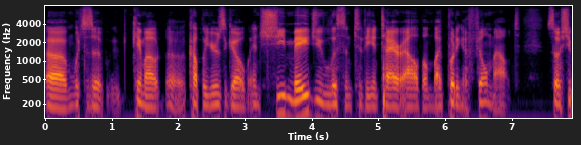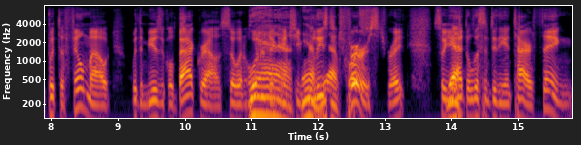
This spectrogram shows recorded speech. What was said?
um, which is a came out a couple years ago, and she made you listen to the entire album by putting a film out. So she put the film out with the musical background. So in order yeah, to, and she damn, released yeah, it first, right? So you yeah. had to listen to the entire thing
